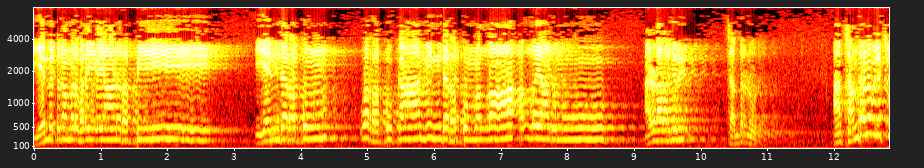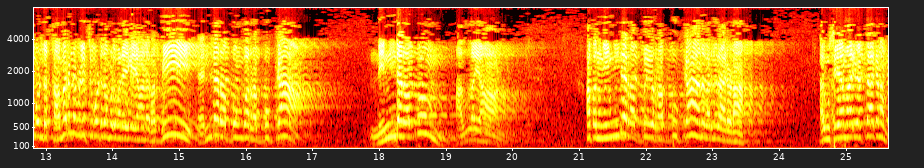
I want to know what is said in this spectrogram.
എന്നിട്ട് നമ്മൾ പറയുകയാണ് റബ്ബീ എന്റെ റബ്ബും റബ്ബുക്ക നിന്റെ റബ്ബും അല്ലാ അല്ലയാകുന്നു. ആരോടാ പറഞ്ഞത്? ചന്ദ്രനോട്. ആ ചന്ദ്രനെ വിളിച്ചുകൊണ്ട് കമറിനെ വിളിച്ചുകൊണ്ട് നമ്മൾ പറയുകയാണ് റബ്ബി എന്റെ റബ്ബും റബ്ബുക്ക. നിന്റെ റബ്ബും അള്ളയാണ്. അപ്പൊ നിന്റെ റബ്ബ് റബ്ബുക്ക എന്ന് പറഞ്ഞത് ആരോടാ? അത് മുസ്ലിംമാർ വ്യക്താക്കണം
